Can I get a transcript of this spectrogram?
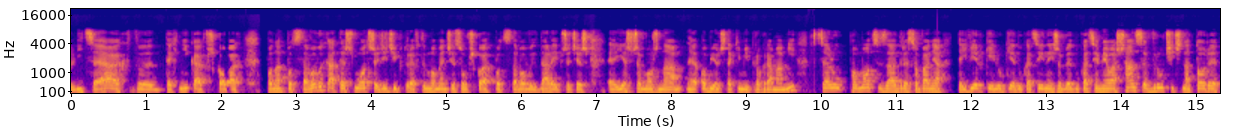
liceach, w technikach, w szkołach ponadpodstawowych podstawowych, a też młodsze dzieci, które w tym momencie są w szkołach podstawowych, dalej przecież e, jeszcze można e, objąć takimi programami w celu pomocy zaadresowania tej wielkiej luki edukacyjnej, żeby edukacja miała szansę wrócić na tory,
